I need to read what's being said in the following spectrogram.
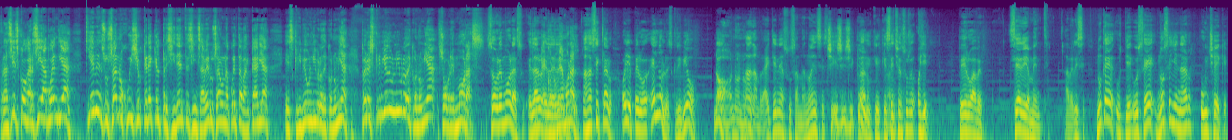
Francisco García, buen día. ¿Quién en su sano juicio cree que el presidente, sin saber usar una cuenta bancaria, escribió un libro de economía? Pero escribió de un libro de economía sobre moras. Sobre Moras. El, Porque economía moral. Ajá, sí, claro. Oye, pero él no lo escribió. No, no, no. No, no, hombre, ahí tiene a sus amanuenses. Sí, sí, sí, claro. Que, que se echen sus. Oye, pero a ver, seriamente. A ver, dice, nunca usé, no sé llenar un cheque.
